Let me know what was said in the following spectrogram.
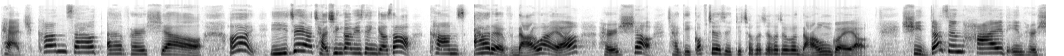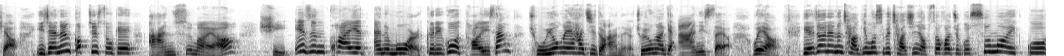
Patch comes out of her shell. 아, 이제야 자신감이 생겨서 comes out of 나와요. her shell. 자기 껍질에서 이렇게 저거 저거 저거 나온 거예요. She doesn't hide in her shell. 이제는 껍질 속에 안 숨어요. She isn't quiet anymore. 그리고 더 이상 조용해 하지도 않아요. 조용하게 안 있어요. 왜요? 예전에는 자기 모습이 자신이 없어가지고 숨어 있고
